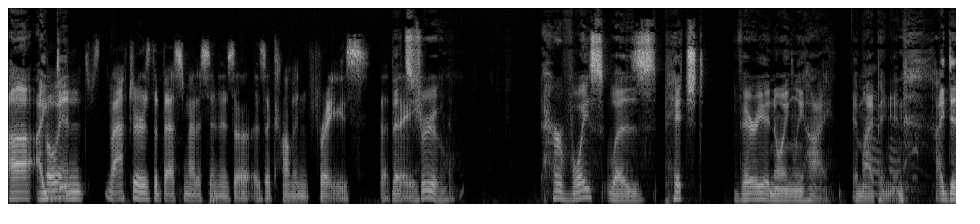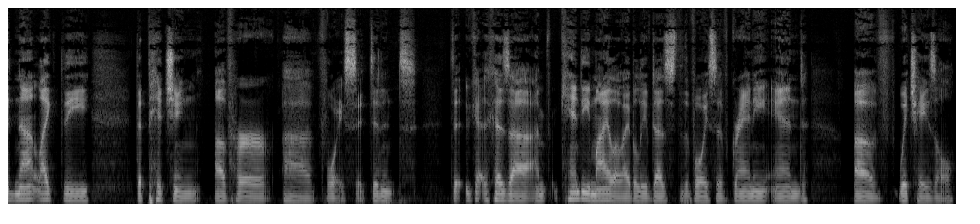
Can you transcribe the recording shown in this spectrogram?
Uh, I oh, did. and laughter is the best medicine is a is a common phrase that That's they, true. Her voice was pitched very annoyingly high, in my opinion. I did not like the the pitching of her uh, voice. It didn't because uh, I'm Candy Milo, I believe, does the voice of Granny and of Witch Hazel,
